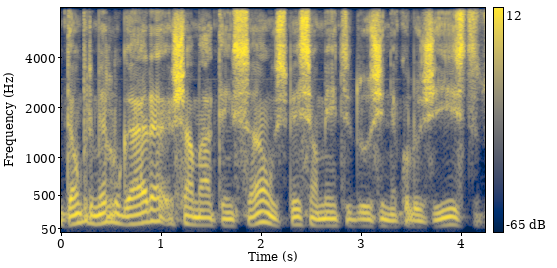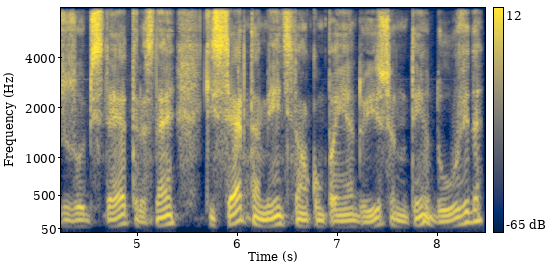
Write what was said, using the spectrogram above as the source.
Então, em primeiro lugar, é chamar a atenção, especialmente dos ginecologistas, dos obstetras, né? que certamente estão acompanhando isso, eu não tenho dúvida,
